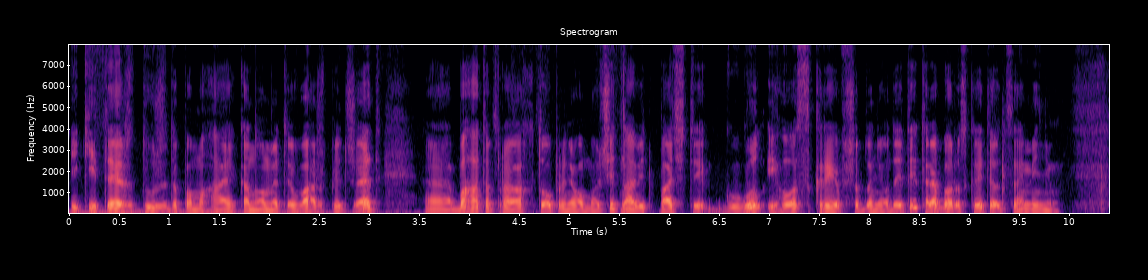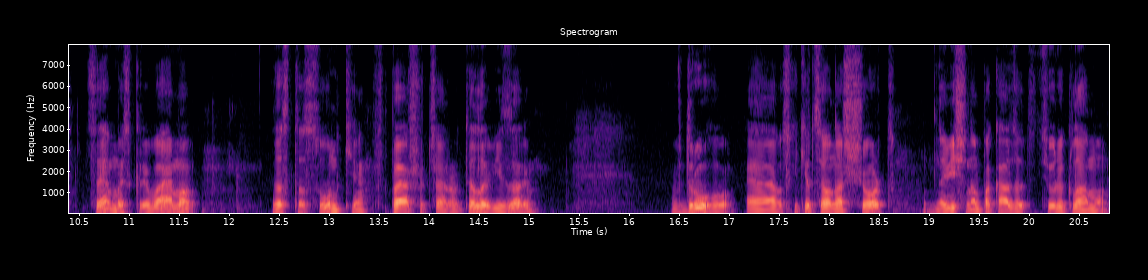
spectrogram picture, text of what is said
який теж дуже допомагає економити ваш бюджет. Е, багато про хто про нього мовчить, навіть бачите, Google його скрив. Щоб до нього дійти, треба розкрити оце меню. Це ми скриваємо застосунки, в першу чергу, телевізори. В другу, е, оскільки це у нас шорт, навіщо нам показувати цю рекламу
